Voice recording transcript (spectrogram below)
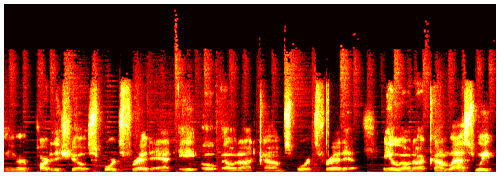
You're part of the show, sportsfred at AOL.com, sportsfred at AOL.com. Last week,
